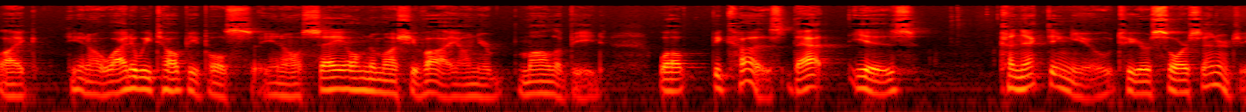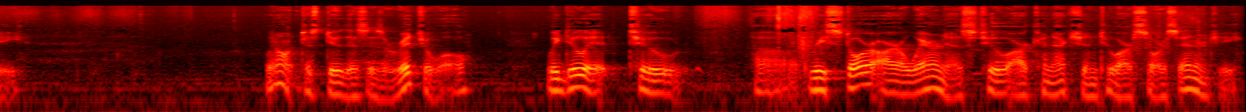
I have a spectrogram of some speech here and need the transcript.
Like, you know, why do we tell people, you know, say Om Namah Shivaya on your mala bead? Well, because that is connecting you to your source energy. We don't just do this as a ritual, we do it to uh, restore our awareness to our connection to our source energy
